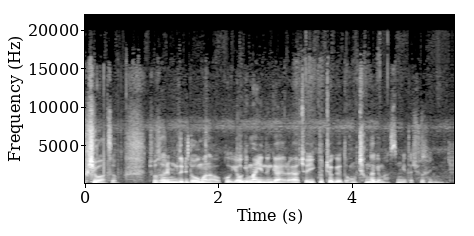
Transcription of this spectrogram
여기 와서 조사님들이 너무 많아갖고 여기만 있는 게 아니라 저 입구 쪽에도 엄청나게 많습니다 조사님들이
